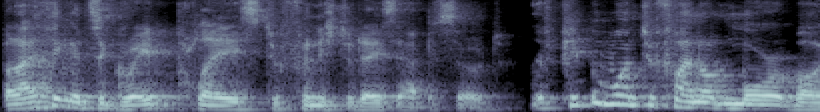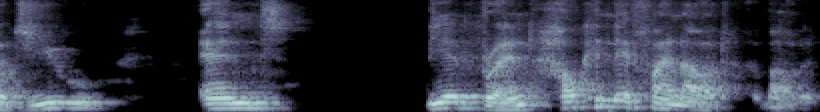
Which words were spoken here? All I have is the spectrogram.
but I think it's a great place to finish today's episode. If people want to find out more about you and Beard Brand, how can they find out about it?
